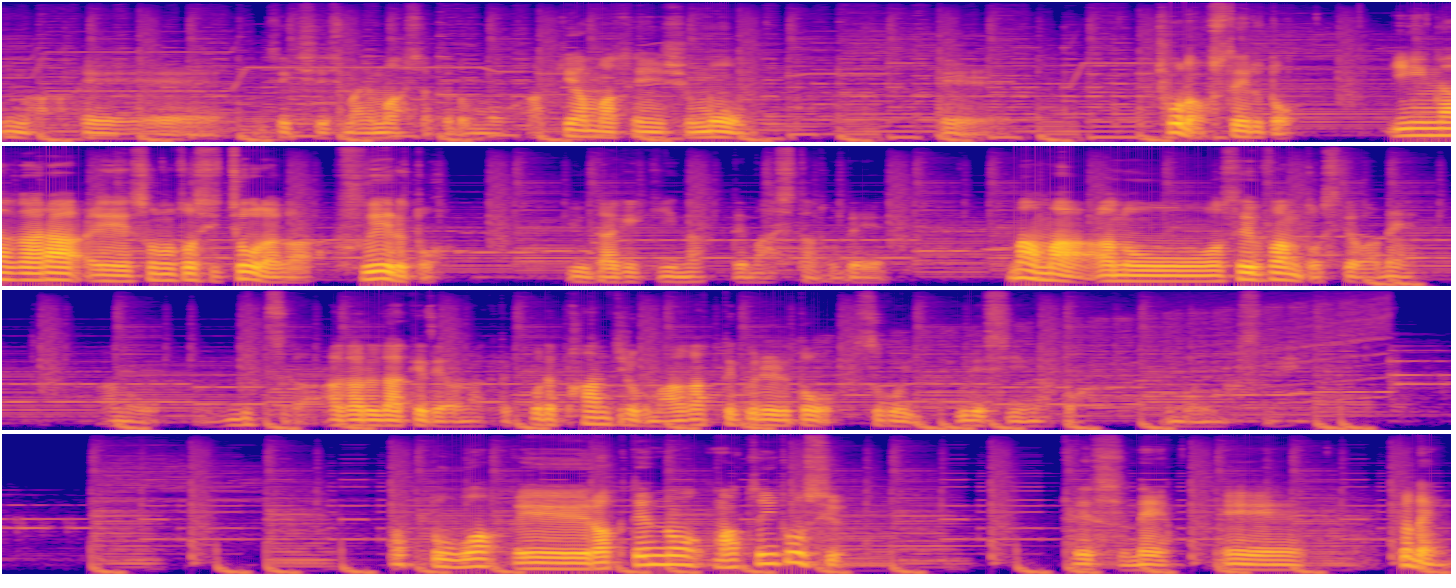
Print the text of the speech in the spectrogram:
今、えー、移籍してしまいましたけども、秋山選手も、えー、長打を捨てると言いながら、えー、その年長打が増えるという打撃になってましたので、まあまあ、あのー、西武ファンとしてはね、あの率が上がるだけではなくて、ここでパンチ力も上がってくれると、すごい嬉しいなと思いますね。あとは、えー、楽天の松井投手ですね。えー、去年、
